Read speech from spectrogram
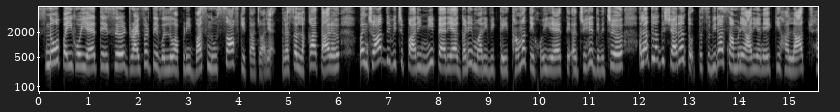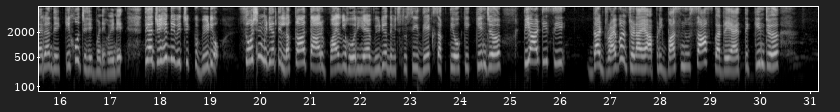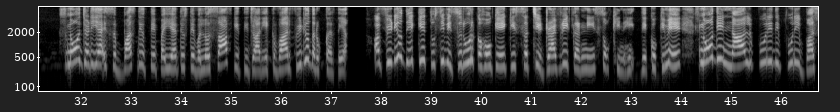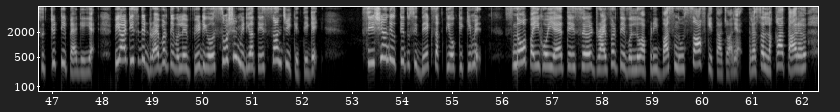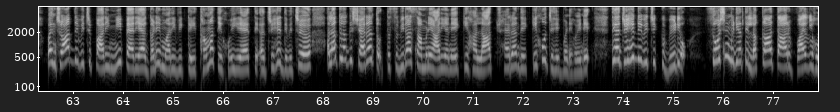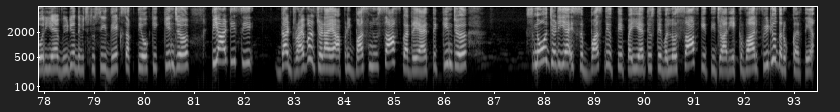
ਸਨੋ ਪਈ ਹੋਈ ਹੈ ਤੇ ਇਸ ਡਰਾਈਵਰ ਦੇ ਵੱਲੋਂ ਆਪਣੀ ਬੱਸ ਨੂੰ ਸਾਫ਼ ਕੀਤਾ ਜਾ ਰਿਹਾ ਹੈ। ਦਰਅਸਲ ਲਗਾਤਾਰ ਪੰਜਾਬ ਦੇ ਵਿੱਚ ਭਾਰੀ ਮੀਂਹ ਪੈ ਰਿਹਾ ਹੈ, ਗੜੇਮਾਰੀ ਵੀ ਕਈ ਥਾਵਾਂ ਤੇ ਹੋਈ ਹੈ ਤੇ ਅਜਿਹੇ ਦੇ ਵਿੱਚ ਅਲੱਗ-ਅਲੱਗ ਸ਼ਹਿਰਾਂ ਤੋਂ ਤਸਵੀਰਾਂ ਸਾਹਮਣੇ ਆ ਰਹੀਆਂ ਨੇ ਕਿ ਹਾਲਾਤ ਸ਼ਹਿਰਾਂ ਦੇ ਕਿਹੋ ਜਿਹੇ ਬਣੇ ਹੋਏ ਨੇ। ਤੇ ਅਜਿਹੇ ਦੇ ਵਿੱਚ ਇੱਕ ਵੀਡੀਓ ਸੋਸ਼ਲ ਮੀਡੀਆ ਤੇ ਲਗਾਤਾਰ ਵਾਇਰਲ ਹੋ ਰਹੀ ਹੈ। ਵੀਡੀਓ ਦੇ ਵਿੱਚ ਤੁਸੀਂ ਦੇਖ ਸਕਦੇ ਹੋ ਕਿ ਕਿੰਜ ਪੀਆਰਟੀਸੀ ਦਾ ਡਰਾਈਵਰ ਜਿਹੜਾ ਹੈ ਆਪਣੀ ਬੱਸ ਨੂੰ ਸਾਫ਼ ਕਰ ਰਿਹਾ ਹੈ ਤੇ ਕਿੰਜ ਸਨੋ ਜਿਹੜੀ ਹੈ ਇਸ ਬੱਸ ਦੇ ਉੱਤੇ ਪਈ ਹੈ ਤੇ ਉਸ ਦੇ ਵੱਲੋਂ ਸਾਫ਼ ਕੀਤੀ ਜਾ ਰਹੀ ਹੈ। ਇੱਕ ਵਾਰ ਵੀਡੀਓ ਦਾ ਰੁਖ ਕਰਦੇ ਹਾਂ। ਆ ਵੀਡੀਓ ਦੇਖ ਕੇ ਤੁਸੀਂ ਵੀ ਜ਼ਰੂਰ ਕਹੋਗੇ ਕਿ ਸੱਚੀ ਡਰਾਈਵਰੀ ਕਰਨੀ ਸੌਖੀ ਨਹੀਂ। ਦੇਖੋ ਕਿਵੇਂ ਸਨੋ ਦੇ ਨਾਲ ਪੂਰੀ ਦੀ ਪੂਰੀ ਬੱਸ ਚਿੱਟੀ ਪੈ ਗਈ ਹੈ। ਪੀਆਰਟੀਸੀ ਦੇ ਡਰਾਈਵਰ ਦੇ ਵੱਲੋਂ ਵੀਡੀਓ ਸੋਸ਼ਲ ਮੀਡੀਆ ਤੇ ਸਾਂਝੀ ਕੀਤੀ ਗਈ। ਸ਼ੀਸ਼ਿਆਂ ਦੇ ਉੱਤੇ ਤੁਸੀਂ ਦੇਖ ਸਕਦੇ ਹੋ ਕਿ ਕਿਵੇਂ ਸਨੋ ਪਈ ਹੋਈ ਹੈ ਤੇ ਇਸ ਡਰਾਈਵਰ ਦੇ ਵੱਲੋਂ ਆਪਣੀ ਬੱਸ ਨੂੰ ਸਾਫ਼ ਕੀਤਾ ਜਾ ਰਿਹਾ ਹੈ। ਦਰਅਸਲ ਲਗਾਤਾਰ ਪੰਜਾਬ ਦੇ ਵਿੱਚ ਭਾਰੀ ਮੀਂਹ ਪੈ ਰਿਹਾ ਹੈ। ਗੜੇਮਾਰੀ ਵੀ ਕਈ ਥਾਵਾਂ ਤੇ ਹੋਈ ਹੈ ਤੇ ਅਜਿਹੇ ਦੇ ਵਿੱਚ ਅਲੱਗ-ਅਲੱਗ ਸ਼ਹਿਰਾਂ ਤੋਂ ਤਸਵੀਰਾਂ ਸਾਹਮਣੇ ਆ ਰਹੀਆਂ ਨੇ ਕਿ ਹਾਲਾਤ ਸ਼ਹਿਰਾਂ ਦੇ ਕਿਹੋ ਜਿਹੇ ਬਣੇ ਹੋਏ ਨੇ। ਤੇ ਅਜਿਹੇ ਦੇ ਵਿੱਚ ਇੱਕ ਵੀਡੀਓ ਸੋਸ਼ਲ ਮੀਡੀਆ ਤੇ ਲਗਾਤਾਰ ਵਾਇਰਲ ਹੋ ਰਹੀ ਹੈ। ਵੀਡੀਓ ਦੇ ਵਿੱਚ ਤੁਸੀਂ ਦੇਖ ਸਕਦੇ ਹੋ ਕਿ ਕਿੰਜ ਪੀਆਰਟੀਸੀ ਦਾ ਡਰਾਈਵਰ ਜਿਹੜਾ ਹੈ ਆਪਣੀ ਬੱਸ ਨੂੰ ਸਾਫ਼ ਕਰ ਰਿਹਾ ਹੈ ਤੇ ਕਿੰਜ ਸਨੋ ਜਿਹੜੀ ਹੈ ਇਸ ਬੱਸ ਦੇ ਉੱਤੇ ਪਈ ਹੈ ਤੇ ਉਸ ਦੇ ਵੱਲੋਂ ਸਾਫ਼ ਕੀਤੀ ਜਾ ਰਹੀ ਹੈ। ਇੱਕ ਵਾਰ ਵੀਡੀਓ ਦਾ ਰੁਖ ਕਰਦੇ ਹਾਂ।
